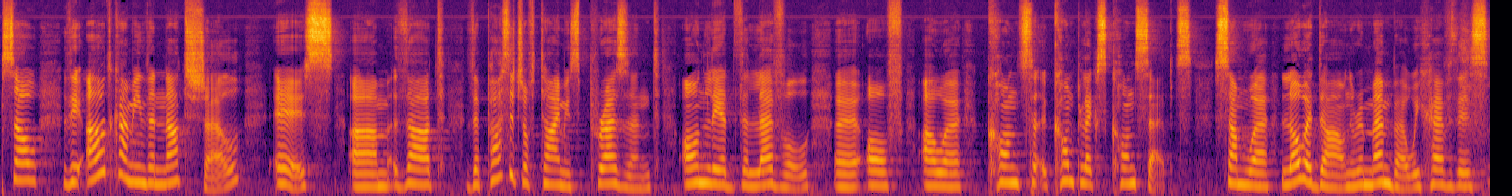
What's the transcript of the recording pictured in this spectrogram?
So the outcome in the nutshell is um, that the passage of time is present only at the level uh, of our complex concepts somewhere lower down, remember we have this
